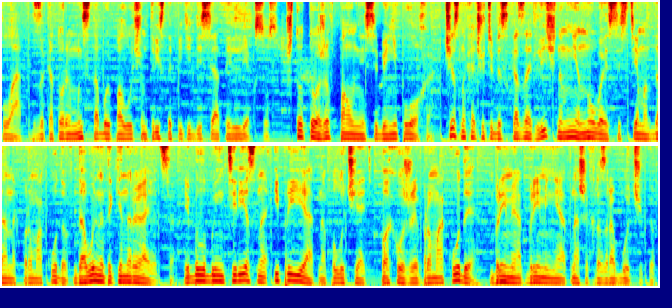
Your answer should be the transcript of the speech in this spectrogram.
FLAT, за который мы с тобой получим 350 Lexus, что тоже вполне себе неплохо. Честно хочу тебе сказать, лично мне новая система данных промокодов довольно-таки нравится, и было бы интересно и приятно получать похожие промокоды время от времени от наших разработчиков.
